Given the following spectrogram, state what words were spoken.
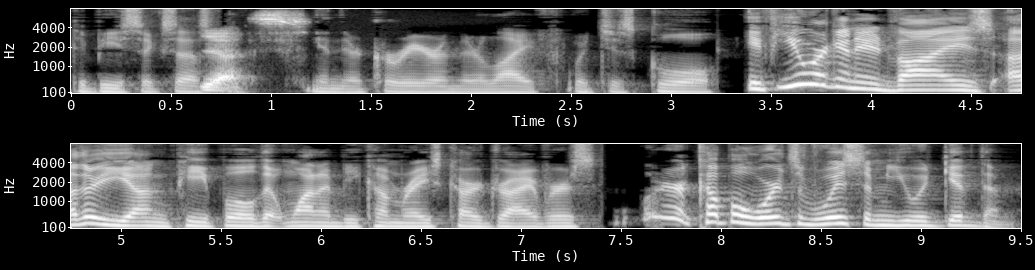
to be successful yes. in their career and their life, which is cool. If you were going to advise other young people that want to become race car drivers, what are a couple words of wisdom you would give them?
